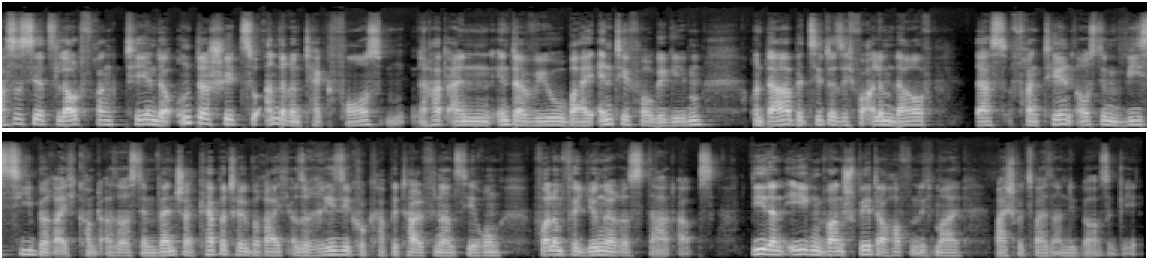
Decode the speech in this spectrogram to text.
Was ist jetzt laut Frank Thelen der Unterschied zu anderen Tech-Fonds? Er hat ein Interview bei NTV gegeben und da bezieht er sich vor allem darauf, dass Frank Thelen aus dem VC-Bereich kommt, also aus dem Venture Capital-Bereich, also Risikokapitalfinanzierung, vor allem für jüngere Startups. die dann irgendwann später hoffentlich mal beispielsweise an die Börse gehen.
